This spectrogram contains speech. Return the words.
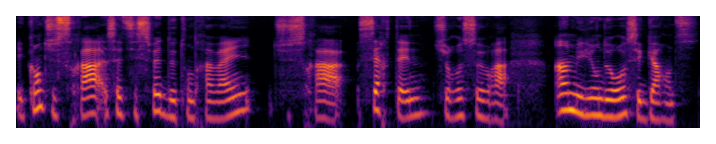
Et quand tu seras satisfaite de ton travail, tu seras certaine, tu recevras un million d'euros, c'est garanti.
